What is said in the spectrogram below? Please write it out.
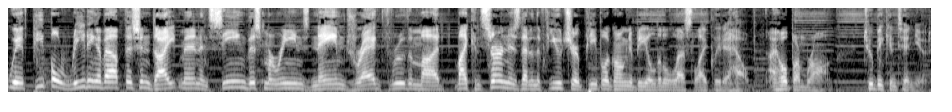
with people reading about this indictment and seeing this Marine's name dragged through the mud, my concern is that in the future, people are going to be a little less likely to help. I hope I'm wrong. To be continued.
